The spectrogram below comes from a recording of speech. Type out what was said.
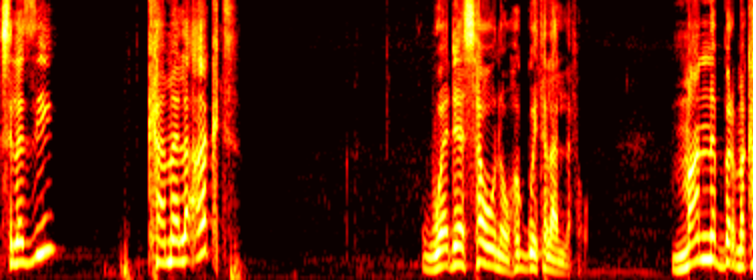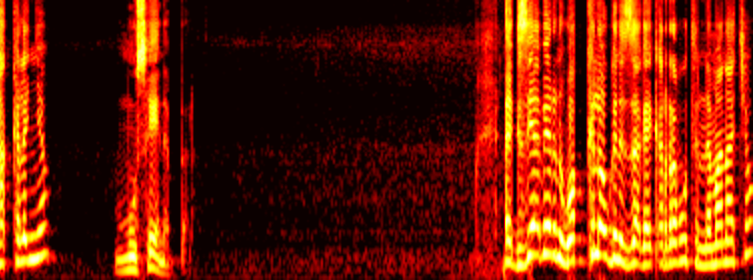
ስለዚህ ከመላእክት ወደ ሰው ነው ሕጉ የተላለፈው። ማን ነበር መካከለኛ? ሙሴ ነበር። እግዚአብሔርን ወክለው ግን እዛ ጋር የቀረቡት እነማን ናቸው?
